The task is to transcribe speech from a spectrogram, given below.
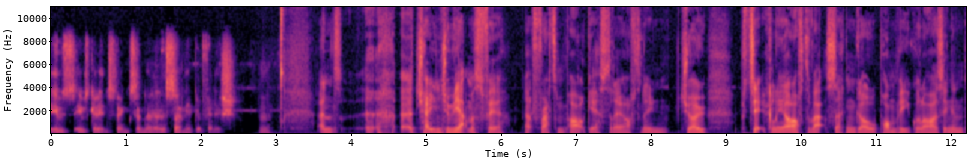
it was it was good instincts and uh, certainly a good finish. Hmm. And uh, a change in the atmosphere at Fratton Park yesterday afternoon, Joe particularly after that second goal, Pompey equalising. And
